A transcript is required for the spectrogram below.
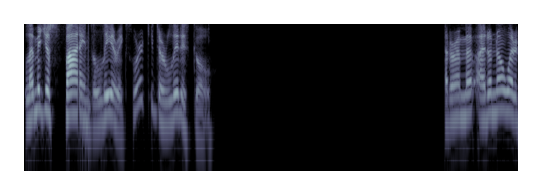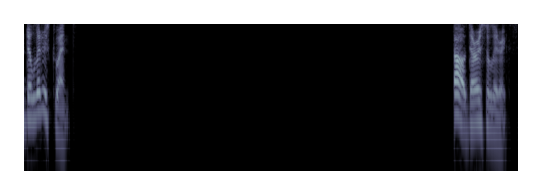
Let me just find the lyrics. Where did the lyrics go? I don't remember. I don't know where the lyrics went. Oh, there is the lyrics.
